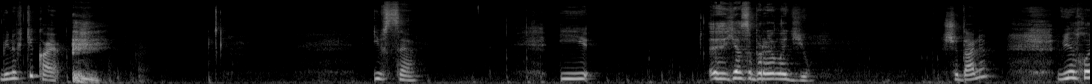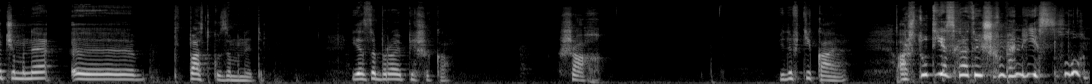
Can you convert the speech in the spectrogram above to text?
Він втікає. І все. І е, я забираю ладью. Що далі? Він хоче мене е, в пастку заманити. Я забираю пішака. Шах. Він втікає. Аж тут я згадую, що в мене є слон.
